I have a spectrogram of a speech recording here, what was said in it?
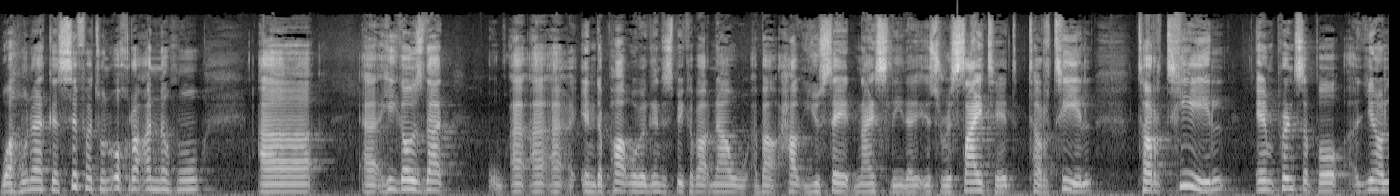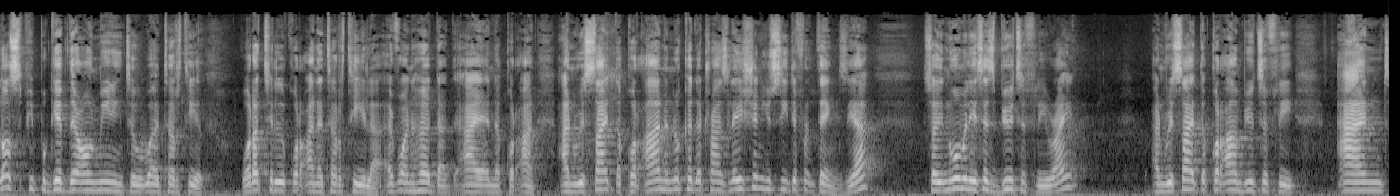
وهناك صفة أخرى أنه uh, uh, he goes that uh, uh, uh, in the part where we're going to speak about now about how you say it nicely that it's recited tartil tartil in principle you know lots of people give their own meaning to the word tartil وَرَتِّلِ الْقُرْآنَ تَرْتِيلًا Everyone heard that ayah in the Quran. And recite the Quran and look at the translation, you see different things, yeah? So normally it says beautifully, right? And recite the Quran beautifully. And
